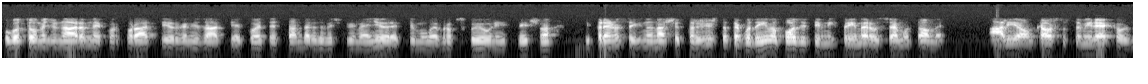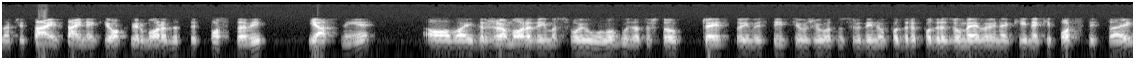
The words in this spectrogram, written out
pogotovo međunarodne korporacije i organizacije koje te standarde već primenjuju, recimo u Evropskoj uniji i slično, i prenose ih na naše tržišta, tako da ima pozitivnih primera u svemu tome. Ali on, kao što sam i rekao, znači taj, taj neki okvir mora da se postavi jasnije, ovaj, država mora da ima svoju ulogu zato što često investicije u životnu sredinu podrazumevaju neki, neki podsticaj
